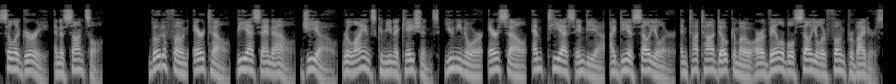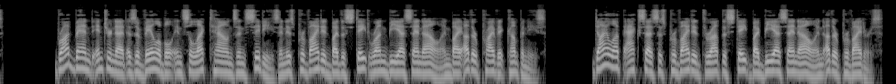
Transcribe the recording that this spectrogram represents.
Siliguri, and Asansol. Vodafone, Airtel, BSNL, Jio, Reliance Communications, Uninor, Aircel, MTS India, Idea Cellular, and Tata Docomo are available cellular phone providers. Broadband Internet is available in select towns and cities and is provided by the state-run BSNL and by other private companies. Dial-up access is provided throughout the state by BSNL and other providers.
